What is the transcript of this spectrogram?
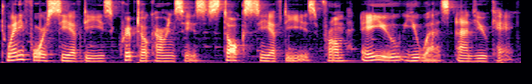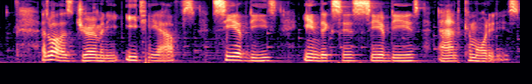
24 CFDs, cryptocurrencies, stocks CFDs from AU, US and UK, as well as Germany ETFs, CFDs, indexes, CFDs and commodities.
